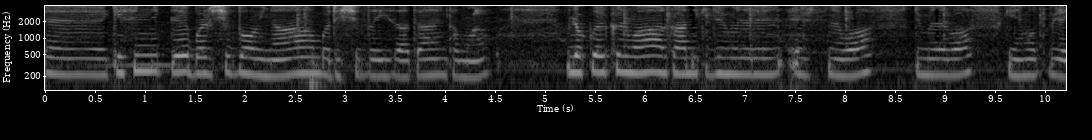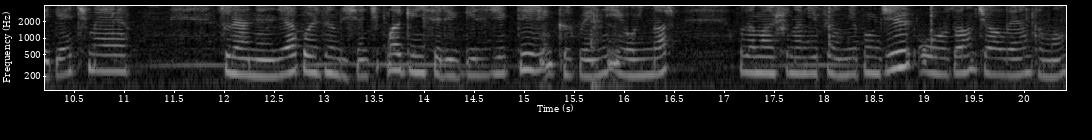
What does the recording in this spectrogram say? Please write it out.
ee, kesinlikle Barış'ılda oyna. Barış'ıldayız zaten tamam. Blokları kırma. Arkandaki düğmelerin hepsine bas. Düğmelere bas. Game mode 1'e geçme. Söylenenleri yap. Haritanın dışına çıkma. İkinci seri gelecektir. 40 beğeni iyi oyunlar. O zaman şunları yapıyorum. Yapımcı Oğuzhan Çağlayan tamam.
